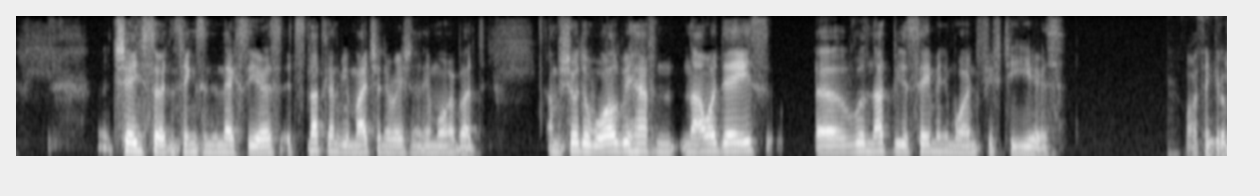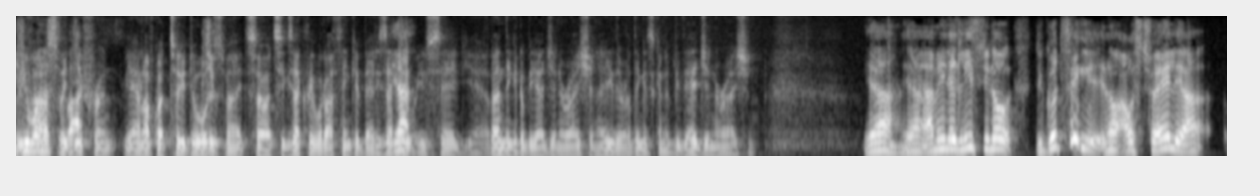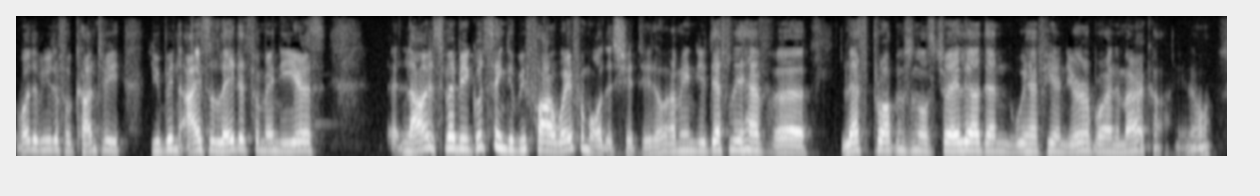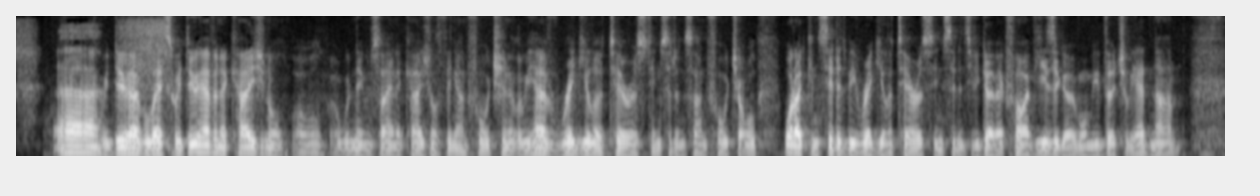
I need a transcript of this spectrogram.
change certain things in the next years. It's not going to be my generation anymore, but I'm sure the world we have nowadays uh, will not be the same anymore in 50 years. I think it'll be vastly different. Yeah, and I've got two daughters, mate, so it's exactly what I think about. Exactly yeah. what you said. Yeah, I don't think it'll be our generation either. I think it's going to be their generation. Yeah, yeah. I mean, at least you know the good thing. You know, Australia, what a beautiful country. You've been isolated for many years. Now it's maybe a good thing to be far away from all this shit. You know, I mean, you definitely have uh, less problems in Australia than we have here in Europe or in America. You know, uh, we do have less. We do have an occasional, well, I wouldn't even say an occasional thing, unfortunately. We have regular terrorist incidents, unfortunately. Well, what I'd consider to be regular terrorist incidents if you go back five years ago when we virtually had none.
